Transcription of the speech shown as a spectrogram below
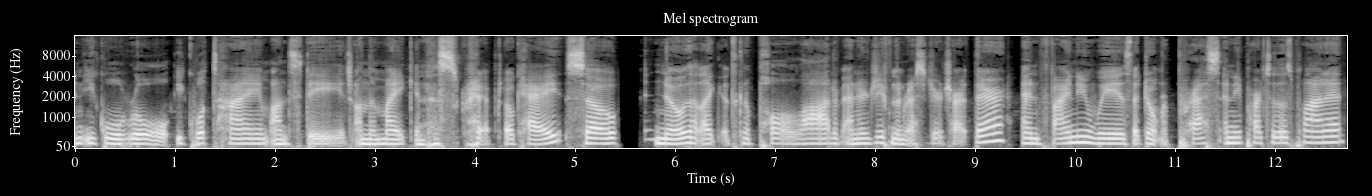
an equal role, equal time on stage, on the mic, in the script. Okay. So know that like it's going to pull a lot of energy from the rest of your chart there. And finding ways that don't repress any parts of those planet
